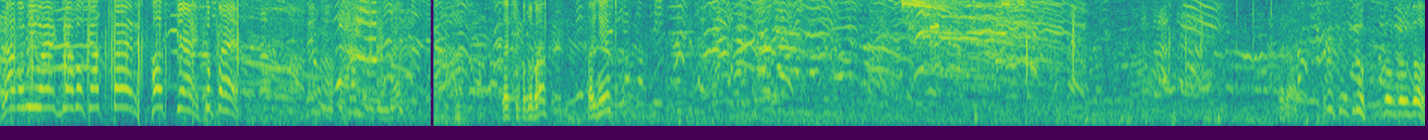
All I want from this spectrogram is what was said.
Brawo Miłek, brawo Kacper. Chodźcie, super. Jak się podoba? Fajnie? Ruch, ruch. Gol, gol, gol.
